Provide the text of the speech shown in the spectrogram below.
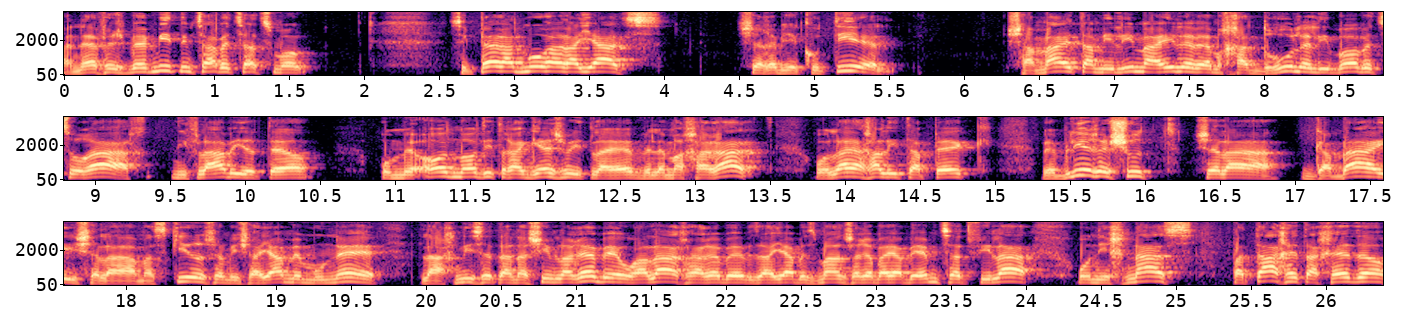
והנפש בהמית נמצא בצד שמאל. סיפר אדמו"ר הרייץ שרב יקותיאל שמע את המילים האלה והם חדרו לליבו בצורה נפלאה ביותר, הוא מאוד מאוד התרגש והתלהב, ולמחרת הוא לא יכל להתאפק, ובלי רשות של הגבאי, של המזכיר, של מי שהיה ממונה להכניס את האנשים לרבה, הוא הלך, הרבה, זה היה בזמן שהרבה היה באמצע התפילה, הוא נכנס, פתח את החדר,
